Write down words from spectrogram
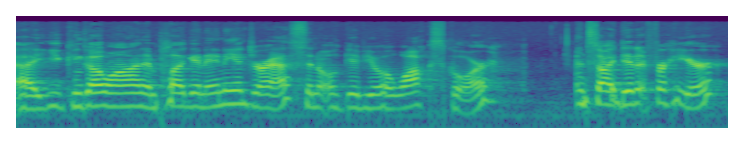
uh, you can go on and plug in any address, and it will give you a walk score. And so I did it for here,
